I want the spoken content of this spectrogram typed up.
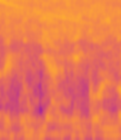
De tu viaje con nosotros.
